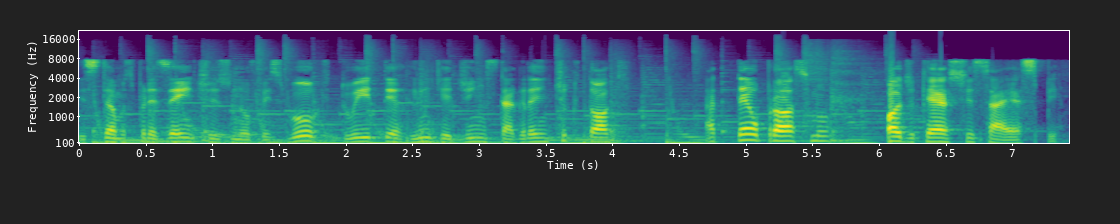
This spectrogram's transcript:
Estamos presentes no Facebook, Twitter, LinkedIn, Instagram e TikTok. Até o próximo podcast SAESP.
